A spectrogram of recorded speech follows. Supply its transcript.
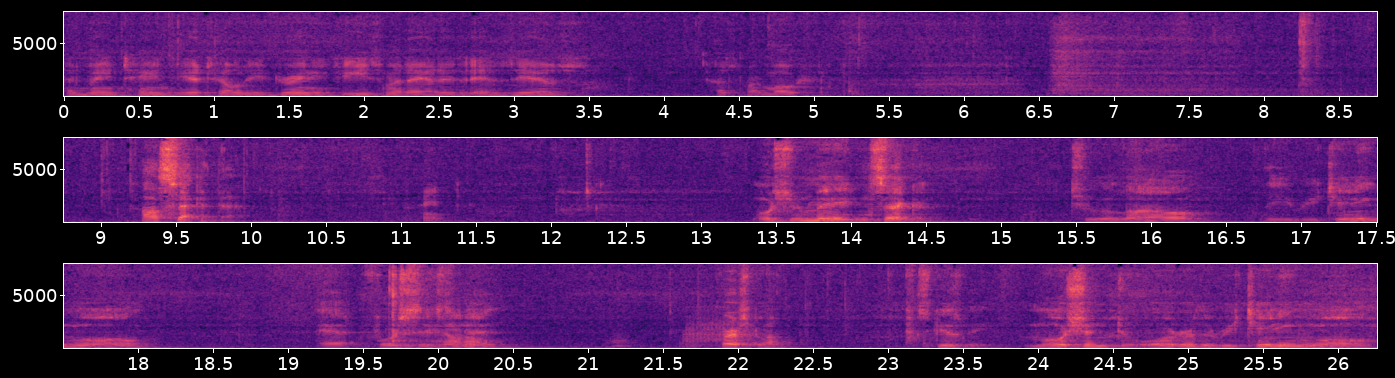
and maintain the utility drainage easement added as is. That's my motion. I'll second that. Motion made and second to allow the retaining wall at four sixty-nine, First one. excuse me, motion to order the retaining wall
